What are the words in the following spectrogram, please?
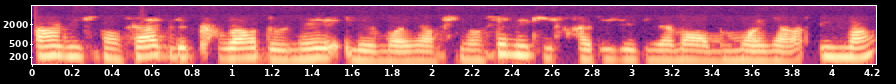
indispensable de pouvoir donner les moyens financiers, mais qui se traduisent évidemment en moyens humains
